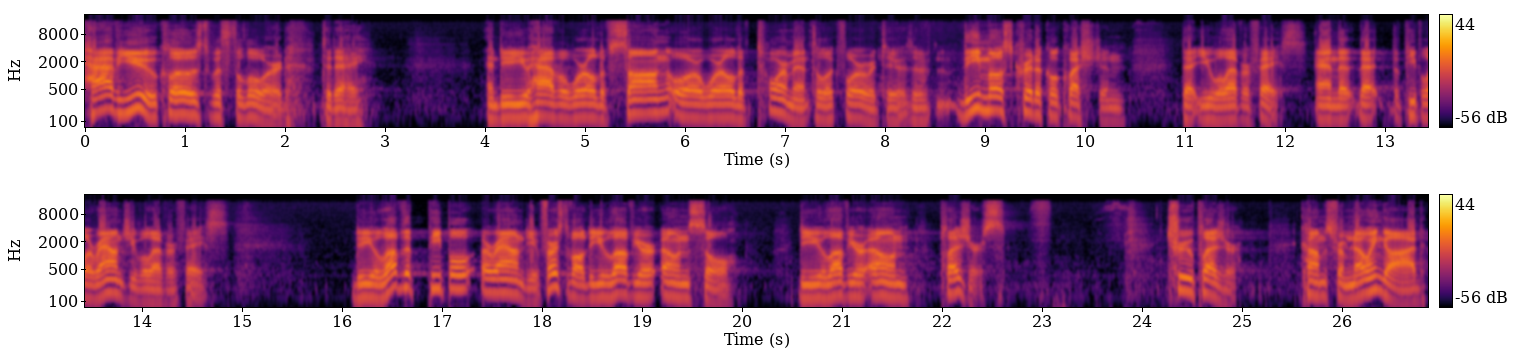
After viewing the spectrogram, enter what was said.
Have you closed with the Lord today? And do you have a world of song or a world of torment to look forward to? Is the most critical question that you will ever face and that, that the people around you will ever face. Do you love the people around you? First of all, do you love your own soul? Do you love your own pleasures. True pleasure comes from knowing God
